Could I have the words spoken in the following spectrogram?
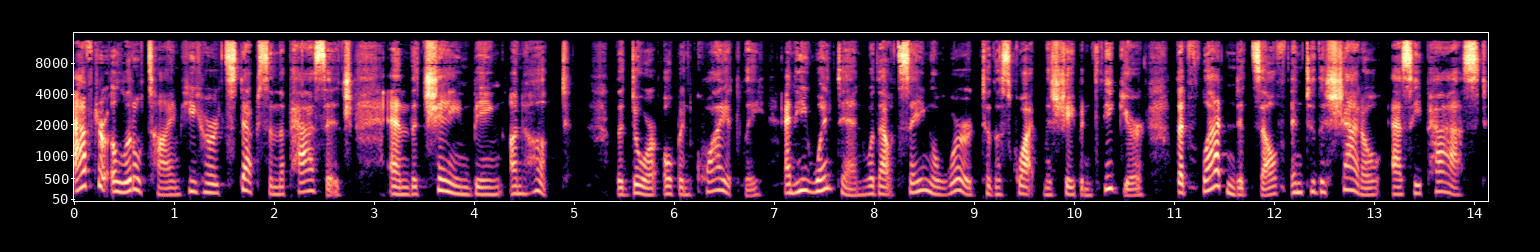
After a little time, he heard steps in the passage and the chain being unhooked. The door opened quietly, and he went in without saying a word to the squat, misshapen figure that flattened itself into the shadow as he passed.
